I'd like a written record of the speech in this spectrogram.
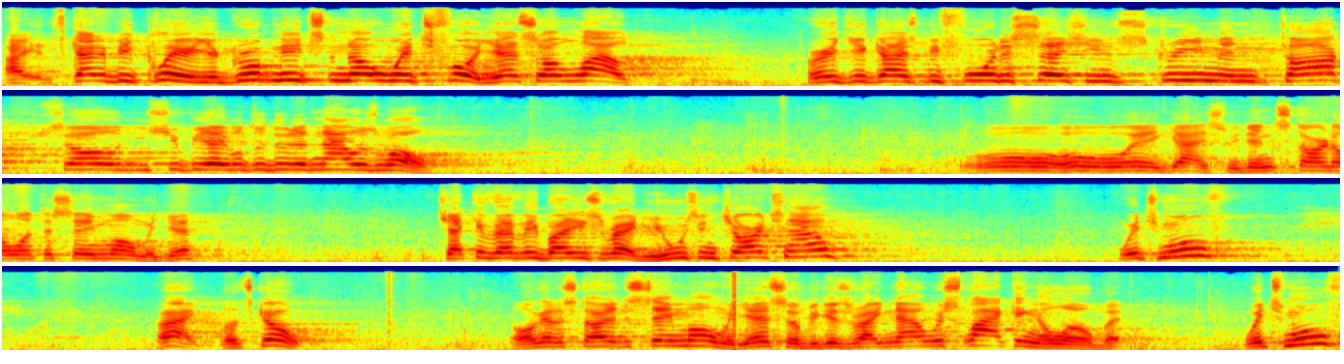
All right, it's got to be clear. Your group needs to know which foot. Yeah, so loud. I heard you guys before the session scream and talk, so you should be able to do that now as well. Oh, oh, oh, hey guys, we didn't start all at the same moment, yeah? Check if everybody's ready. Who's in charge now? Which move? All right, let's go. All got to start at the same moment, yeah? So because right now we're slacking a little bit. Which move?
